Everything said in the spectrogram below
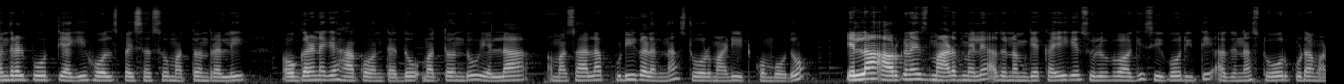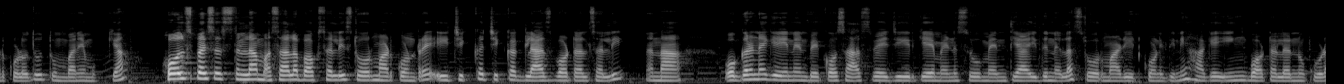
ಒಂದರಲ್ಲಿ ಪೂರ್ತಿಯಾಗಿ ಹೋಲ್ ಸ್ಪೈಸಸ್ಸು ಮತ್ತೊಂದರಲ್ಲಿ ಒಗ್ಗರಣೆಗೆ ಹಾಕುವಂಥದ್ದು, ಮತ್ತೊಂದು ಎಲ್ಲ ಮಸಾಲ ಪುಡಿಗಳನ್ನು ಸ್ಟೋರ್ ಮಾಡಿ ಇಟ್ಕೊಬೋದು. ಎಲ್ಲ ಆರ್ಗನೈಸ್ ಮಾಡಿದ್ಮೇಲೆ ಅದು ನಮಗೆ ಕೈಗೆ ಸುಲಭವಾಗಿ ಸಿಗೋ ರೀತಿ ಅದನ್ನು ಸ್ಟೋರ್ ಕೂಡ ಮಾಡ್ಕೊಳ್ಳೋದು ತುಂಬಾ ಮುಖ್ಯ. ಹೋಲ್ ಸ್ಪೈಸಸ್ನೆಲ್ಲ ಮಸಾಲ ಬಾಕ್ಸಲ್ಲಿ ಸ್ಟೋರ್ ಮಾಡಿಕೊಂಡ್ರೆ ಈ ಚಿಕ್ಕ ಚಿಕ್ಕ ಗ್ಲಾಸ್ ಬಾಟಲ್ಸಲ್ಲಿ ನನ್ನ ಒಗ್ಗರಣೆಗೆ ಏನೇನು ಬೇಕೋ ಸಾಸಿವೆ, ಜೀರಿಗೆ, ಮೆಣಸು, ಮೆಂತ್ಯ ಇದನ್ನೆಲ್ಲ ಸ್ಟೋರ್ ಮಾಡಿ ಇಟ್ಕೊಂಡಿದ್ದೀನಿ. ಹಾಗೆ ಇಂಗ್ ಬಾಟಲನ್ನು ಕೂಡ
